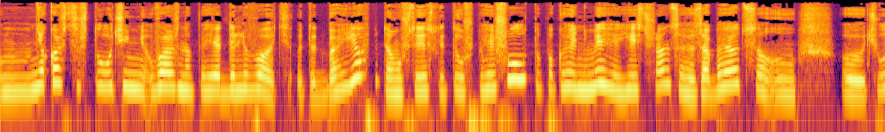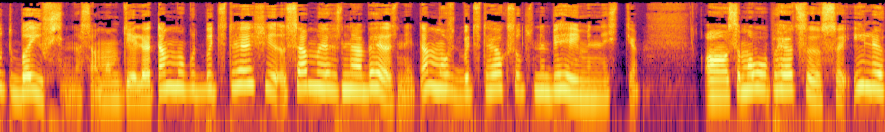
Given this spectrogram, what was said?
мне кажется, что очень важно преодолевать этот барьер, потому что если ты уж пришел, то, по крайней мере, есть шанс разобраться, э, э, чего ты боишься на самом деле. А там могут быть страхи самые разнообразные. Там может быть страх, собственно, беременности а, самого процесса или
